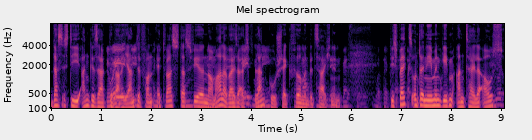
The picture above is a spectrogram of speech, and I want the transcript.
Das ist die angesagte Variante von etwas, das wir normalerweise als Blankoscheck-Firmen bezeichnen. Die SPACs-Unternehmen geben Anteile aus,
